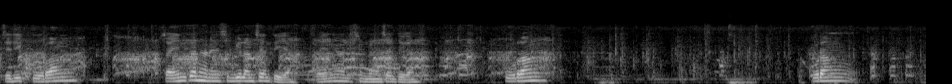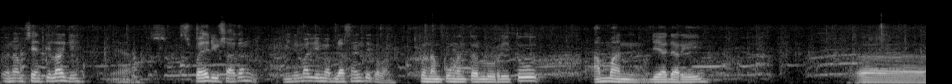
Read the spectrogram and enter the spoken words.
Jadi kurang saya ini kan hanya 9 cm ya. Saya ini hanya 9 cm kan. Kurang kurang 6 cm lagi. Ya. Supaya diusahakan minimal 15 cm kawan. Penampungan telur itu aman dia dari eh,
